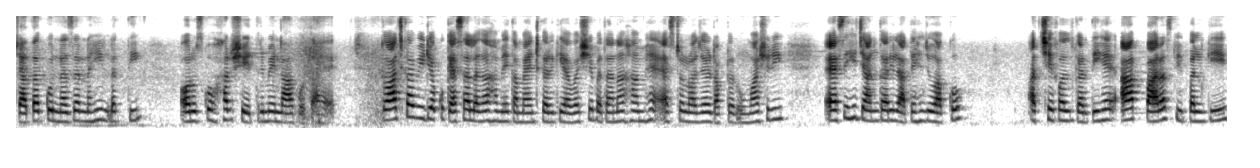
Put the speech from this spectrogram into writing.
जातक को नज़र नहीं लगती और उसको हर क्षेत्र में लाभ होता है। तो आज का वीडियो आपको कैसा लगा हमें कमेंट करके अवश्य बताना। हम हैं एस्ट्रोलॉजर डॉक्टर उमाश्री। ऐसी ही जानकारी लाते हैं जो आपको अच्छे फल करती है। आप पारस पीपल के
